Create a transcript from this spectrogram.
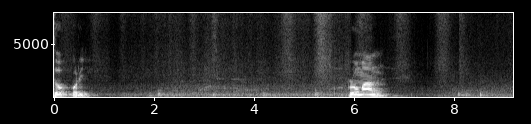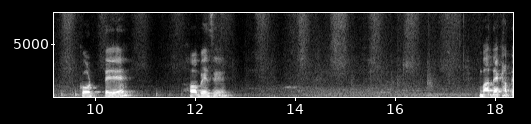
যোগ করি। প্রমাণ করতে হবে যে বা দেখাতে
